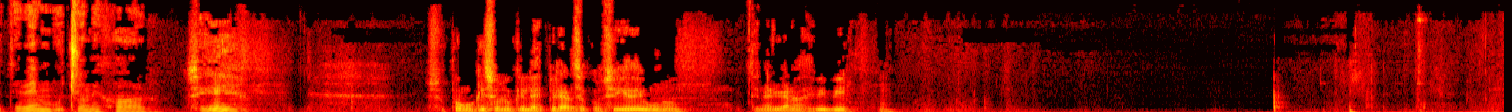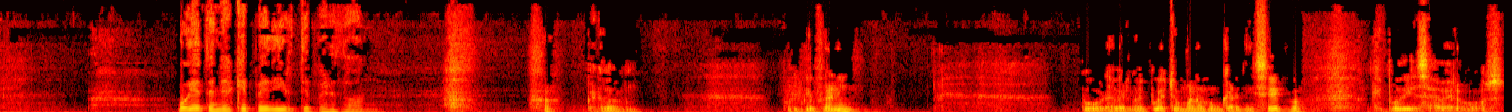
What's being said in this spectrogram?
Se te ve mucho mejor. ¿Sí? Supongo que eso es lo que la esperanza consigue de uno, tener ganas de vivir. Voy a tener que pedirte perdón. Perdón. ¿Por qué, Fanny? ¿Por haberme puesto en manos de un carnicero? ¿Qué podías saber vos?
